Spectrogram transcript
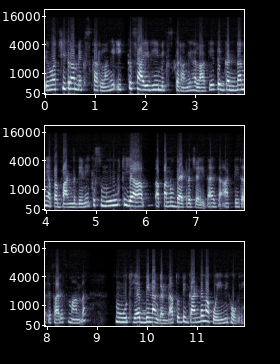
ਤੇ ਇਹਨੂੰ ਅੱਛੀ ਤਰ੍ਹਾਂ ਮਿਕਸ ਕਰ ਲਾਂਗੇ। ਇੱਕ ਸਾਈਡ ਹੀ ਮਿਕਸ ਕਰਾਂਗੇ ਹਾਲਾਂਕਿ ਤੇ ਗੰਡਾ ਨਹੀਂ ਆਪਾਂ ਬੰਨ ਦੇਣੇ। ਇੱਕ ਸਮੂਥ ਜਾਂ ਆਪਾਂ ਨੂੰ ਬੈਟਰ ਚਾਹੀਦਾ ਇਹਦਾ ਆਟੇ ਦਾ ਤੇ ਸਾਰੇ ਸਮਾਨ ਦਾ। ਸਮੂਥ ਜਾਂ ਬਿਨਾ ਗੰਡਾ ਤੋਂ ਵੀ ਗੰਢ ਨਾ ਕੋਈ ਵੀ ਹੋਵੇ।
